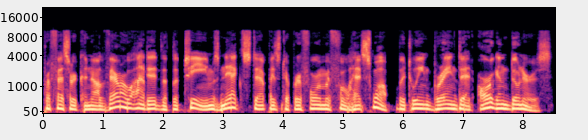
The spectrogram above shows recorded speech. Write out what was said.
Professor Canavero added that the team's next step is to perform a full head swap between brain-dead organ donors.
